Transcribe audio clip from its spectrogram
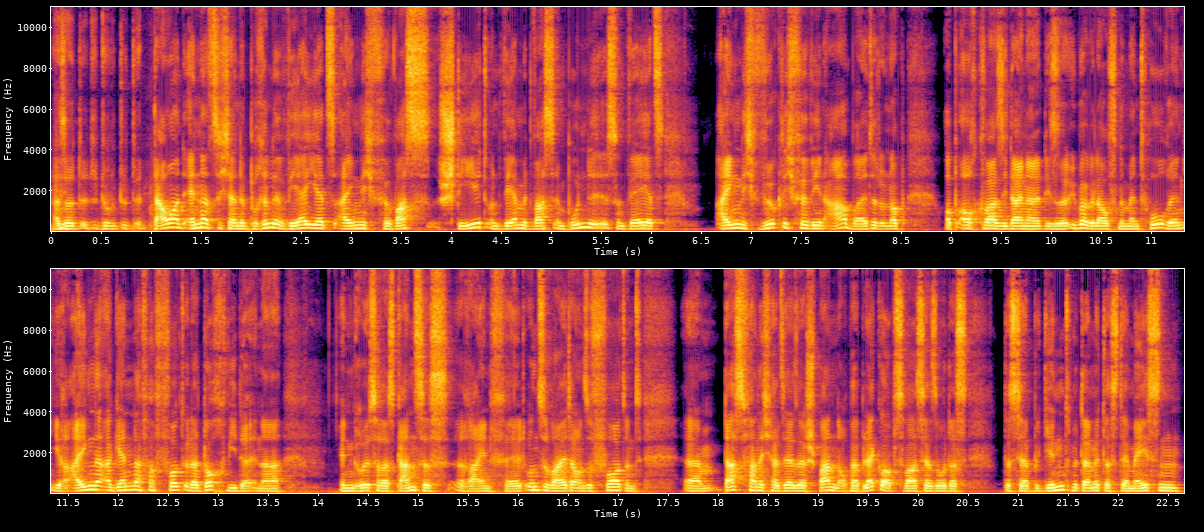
also du, du, du, dauernd ändert sich deine Brille, wer jetzt eigentlich für was steht und wer mit was im Bunde ist und wer jetzt eigentlich wirklich für wen arbeitet und ob, ob auch quasi deine, diese übergelaufene Mentorin ihre eigene Agenda verfolgt oder doch wieder in, einer, in ein größeres Ganzes reinfällt und so weiter und so fort. Und ähm, das fand ich halt sehr, sehr spannend. Auch bei Black Ops war es ja so, dass das ja beginnt mit damit, dass der Mason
